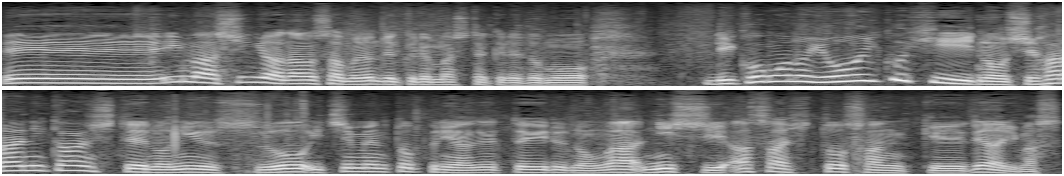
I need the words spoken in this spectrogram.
えー、今新業アナウンサーも読んでくれましたけれども離婚後の養育費の支払いに関してのニュースを一面トップに挙げているのが西朝日と産経であります、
